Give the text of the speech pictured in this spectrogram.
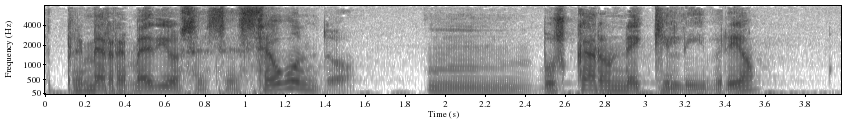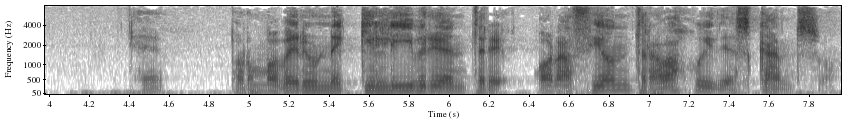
El primer remedio es ese. Segundo, mm, buscar un equilibrio, ¿eh? promover un equilibrio entre oración, trabajo y descanso.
